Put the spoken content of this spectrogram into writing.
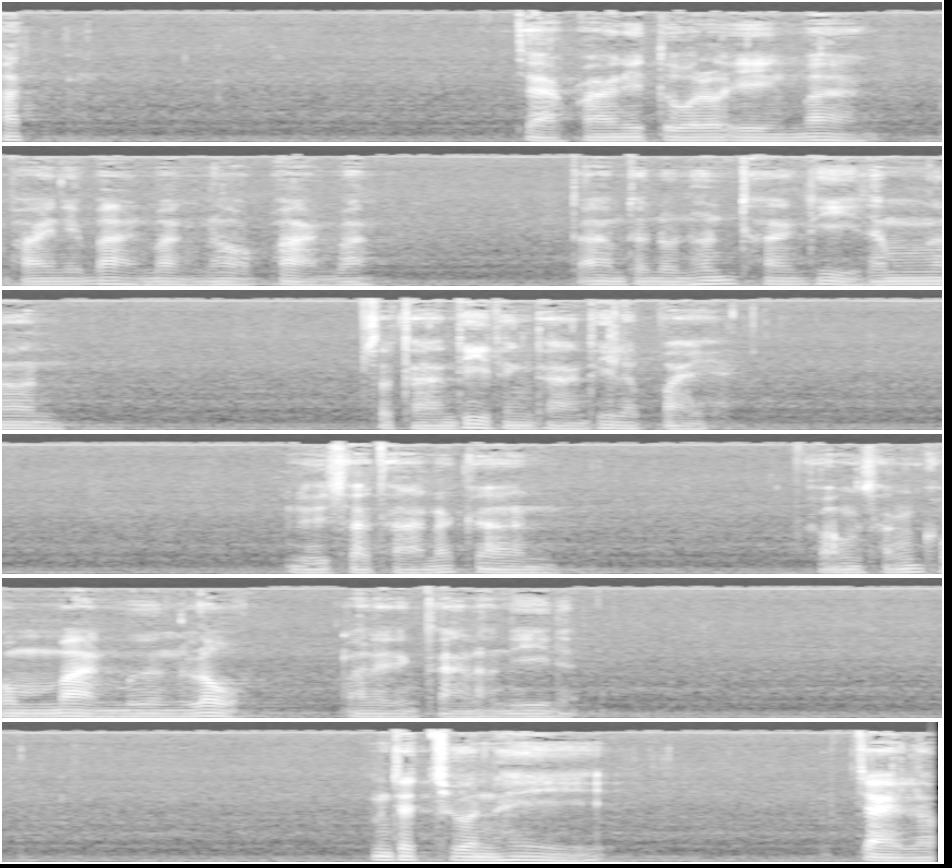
พัด จากภายในตัวเราเองบ้าง ภายในบ้านบ้างนอกบ้านบ้าง ตามถนนหนทางที่ทำงาน สถานที่ต่างๆที่เราไป หรือสถานการณ์ของสังคมบ้านเมืองโลกอะไรต่าง ๆ เหล่านี้เนี่ยมันจะชวนให้ใจเรา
